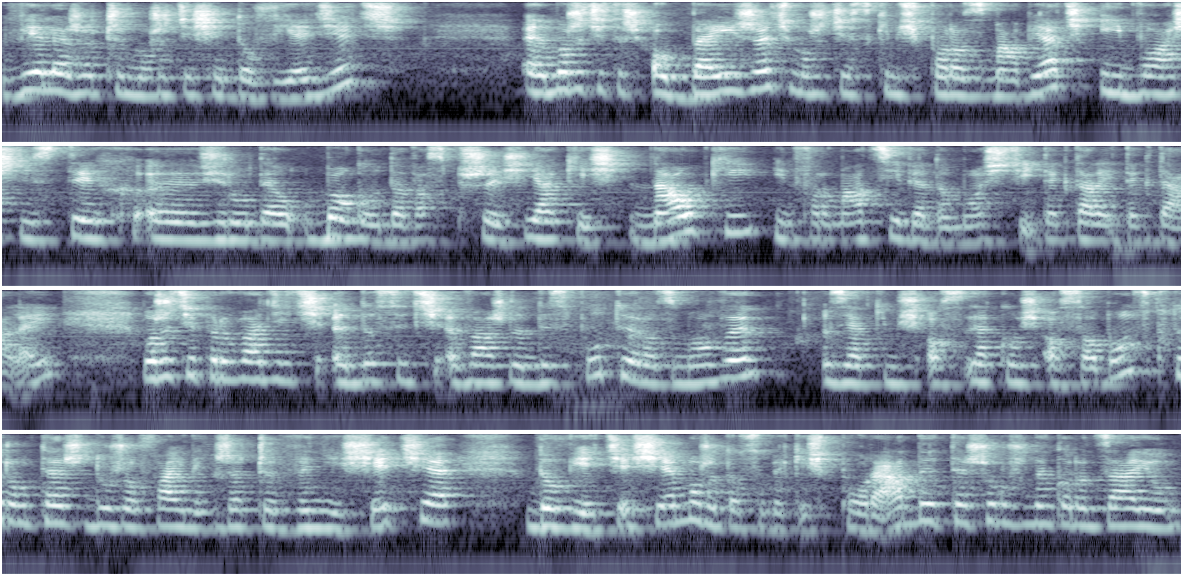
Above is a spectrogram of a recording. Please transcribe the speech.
wiele rzeczy możecie się dowiedzieć. Yy, Możecie coś obejrzeć, możecie z kimś porozmawiać i właśnie z tych yy, źródeł mogą do Was przyjść jakieś nauki, informacje, wiadomości itd. itd. Możecie prowadzić e, dosyć ważne dysputy, rozmowy z jakimś jakąś osobą, z którą też dużo fajnych rzeczy wyniesiecie, dowiecie się. Może to są jakieś porady też różnego rodzaju.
